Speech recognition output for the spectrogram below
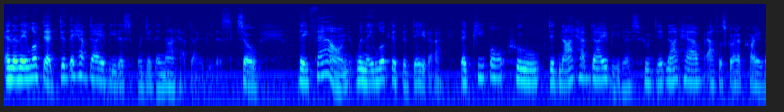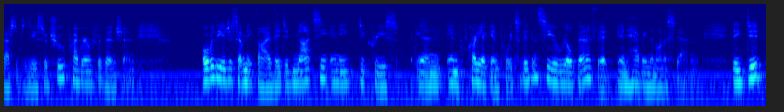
and then they looked at did they have diabetes or did they not have diabetes? So they found when they looked at the data that people who did not have diabetes, who did not have atherosclerotic cardiovascular disease, so true primary prevention, over the age of 75, they did not see any decrease in, in cardiac endpoints. So they didn't see a real benefit in having them on a statin. They did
